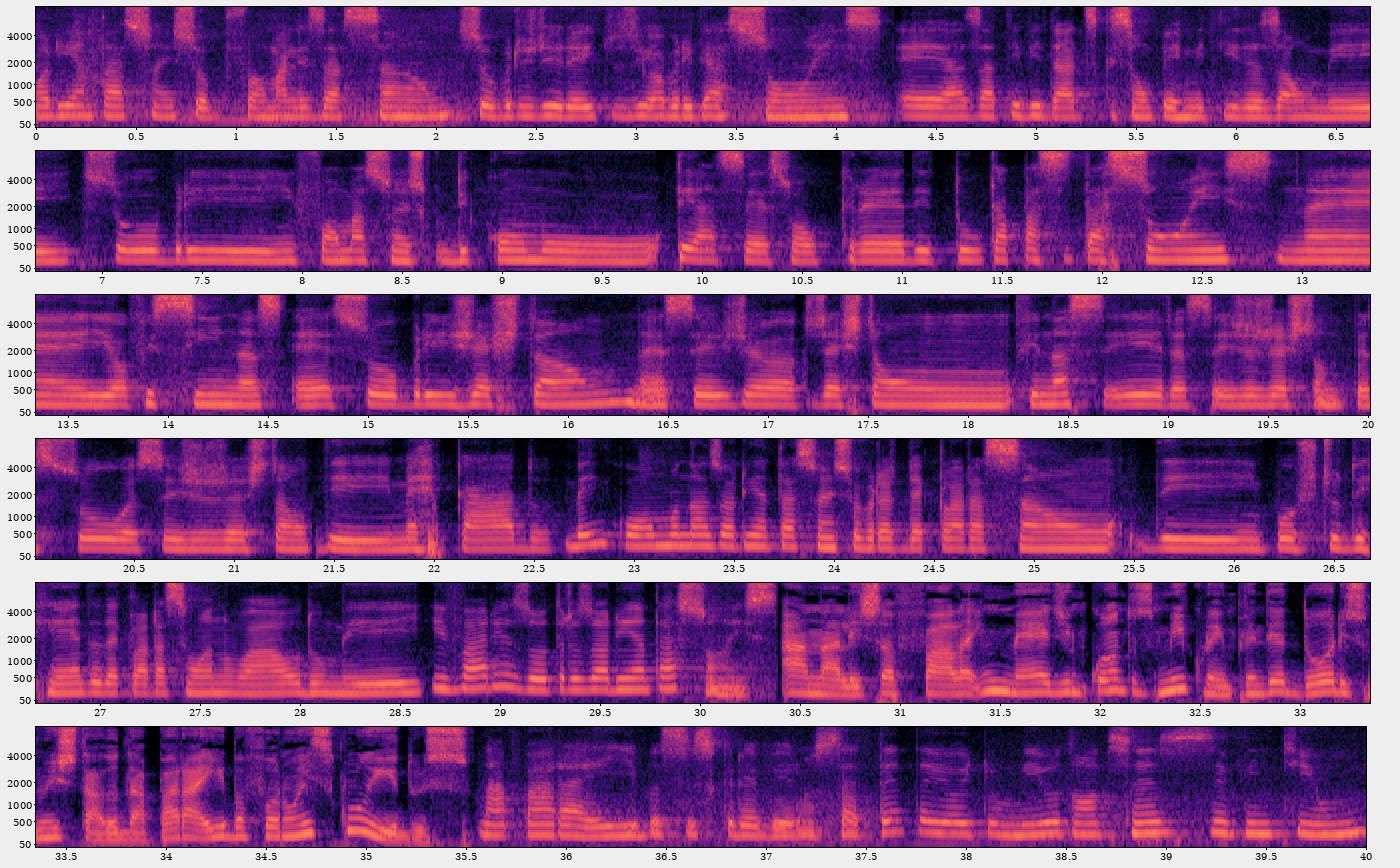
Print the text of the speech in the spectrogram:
orientações sobre formalização, sobre os direitos e obrigações, é, as atividades que são permitidas ao MEI, sobre informações de como ter acesso ao crédito, capacitações né, e oficinas é, sobre gestão, né, seja gestão financeira, seja gestão de pessoas, seja gestão de mercado, bem como nas orientações sobre a declaração declaração de imposto de renda, declaração anual do MEI e várias outras orientações. A analista fala, em média, em quantos microempreendedores no estado da Paraíba foram excluídos. Na Paraíba se inscreveram 78.921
